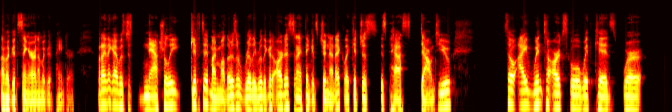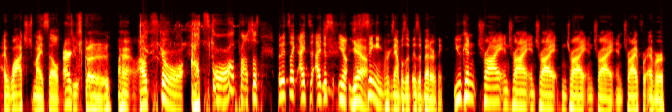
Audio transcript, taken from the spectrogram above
I'm a good singer and I'm a good painter. But I think I was just naturally gifted. My mother's a really, really good artist, and I think it's genetic. Like it just is passed down to you. So I went to art school with kids where I watched myself Art do, school. art school, art school, precious. But it's like I, I just you know Yeah. singing for example is a, is a better thing. You can try and try and try and try and try and try forever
